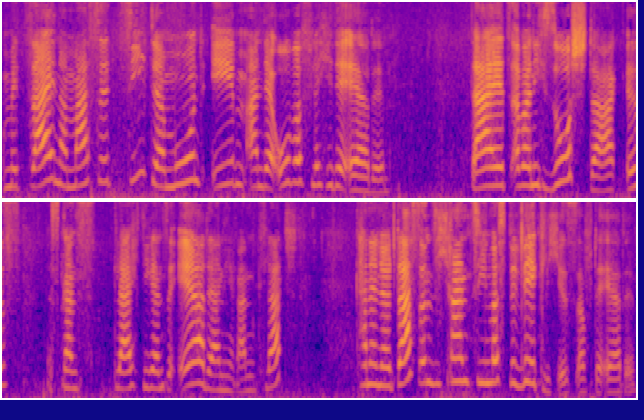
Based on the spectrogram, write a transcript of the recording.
Und mit seiner Masse zieht der Mond eben an der Oberfläche der Erde. Da er jetzt aber nicht so stark ist, dass ganz gleich die ganze Erde an ihn ranklatscht, kann er nur das an sich ranziehen, was beweglich ist auf der Erde.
